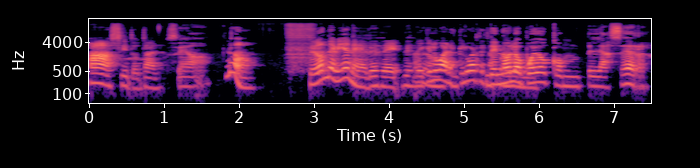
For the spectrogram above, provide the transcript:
Ah, sí, total. O sea, No. ¿De dónde viene? ¿Desde, desde qué lugar? ¿En qué lugar te estás de no lo puedo complacer.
